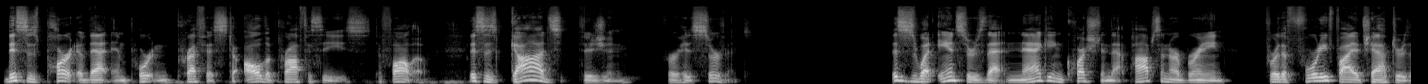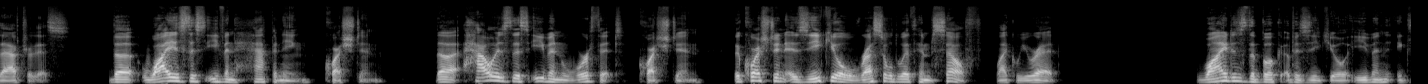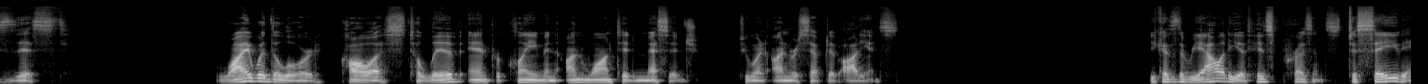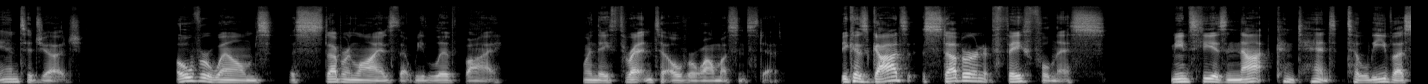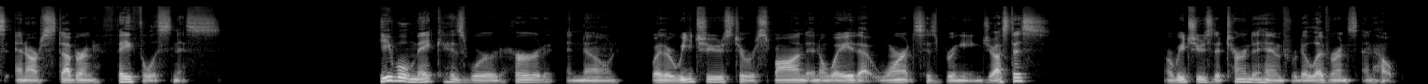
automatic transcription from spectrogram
This is part of that important preface to all the prophecies to follow. This is God's vision for his servant. This is what answers that nagging question that pops in our brain for the 45 chapters after this. The why is this even happening question the how is this even worth it question, the question Ezekiel wrestled with himself, like we read. Why does the book of Ezekiel even exist? Why would the Lord call us to live and proclaim an unwanted message to an unreceptive audience? Because the reality of his presence to save and to judge overwhelms the stubborn lies that we live by when they threaten to overwhelm us instead. Because God's stubborn faithfulness means he is not content to leave us in our stubborn faithlessness. He will make his word heard and known, whether we choose to respond in a way that warrants his bringing justice, or we choose to turn to him for deliverance and hope.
